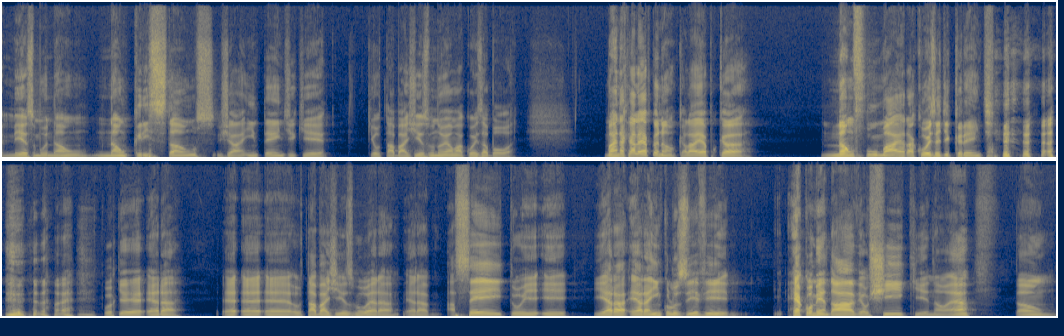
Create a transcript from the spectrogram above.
é, mesmo não, não cristãos já entende que, que o tabagismo não é uma coisa boa. Mas naquela época não, naquela época não fumar era coisa de crente, é? porque era é, é, é, o tabagismo era, era aceito e, e, e, era, era inclusive recomendável, chique, não é? Então,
